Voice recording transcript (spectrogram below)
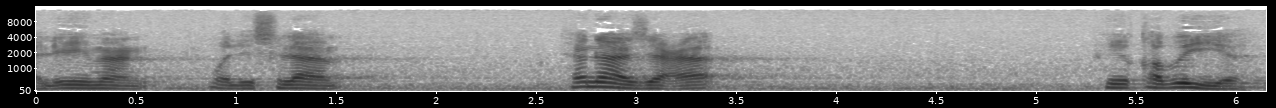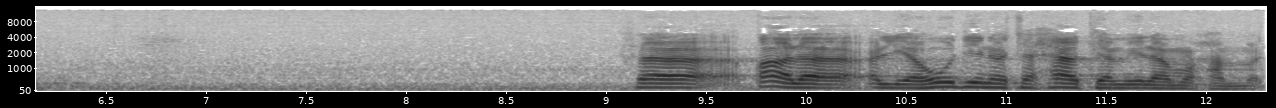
الإيمان والإسلام تنازعا في قضية. فقال اليهودي نتحاكم إلى محمد.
